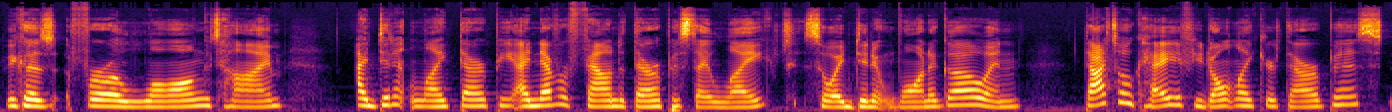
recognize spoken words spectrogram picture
Because for a long time, I didn't like therapy. I never found a therapist I liked, so I didn't want to go. And that's okay if you don't like your therapist.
